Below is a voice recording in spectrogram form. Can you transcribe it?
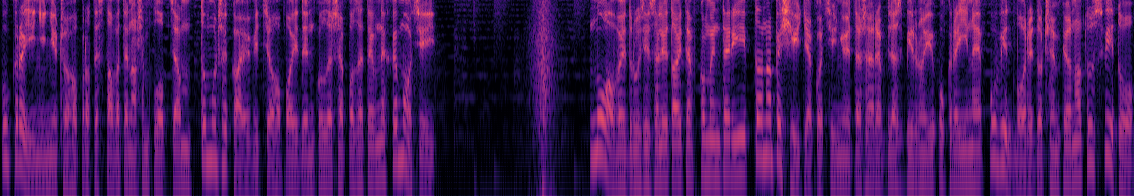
Україні нічого протиставити нашим хлопцям, тому чекаю від цього поєдинку лише позитивних емоцій. Ну а ви, друзі, залітайте в коментарі та напишіть, як оцінюєте жереб для збірної України у відборі до чемпіонату світу.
